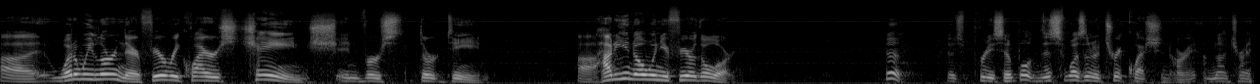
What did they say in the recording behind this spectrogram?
uh, what do we learn there? Fear requires change in verse 13. Uh, how do you know when you fear the Lord? Yeah, it's pretty simple. This wasn't a trick question, all right? I'm not trying to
